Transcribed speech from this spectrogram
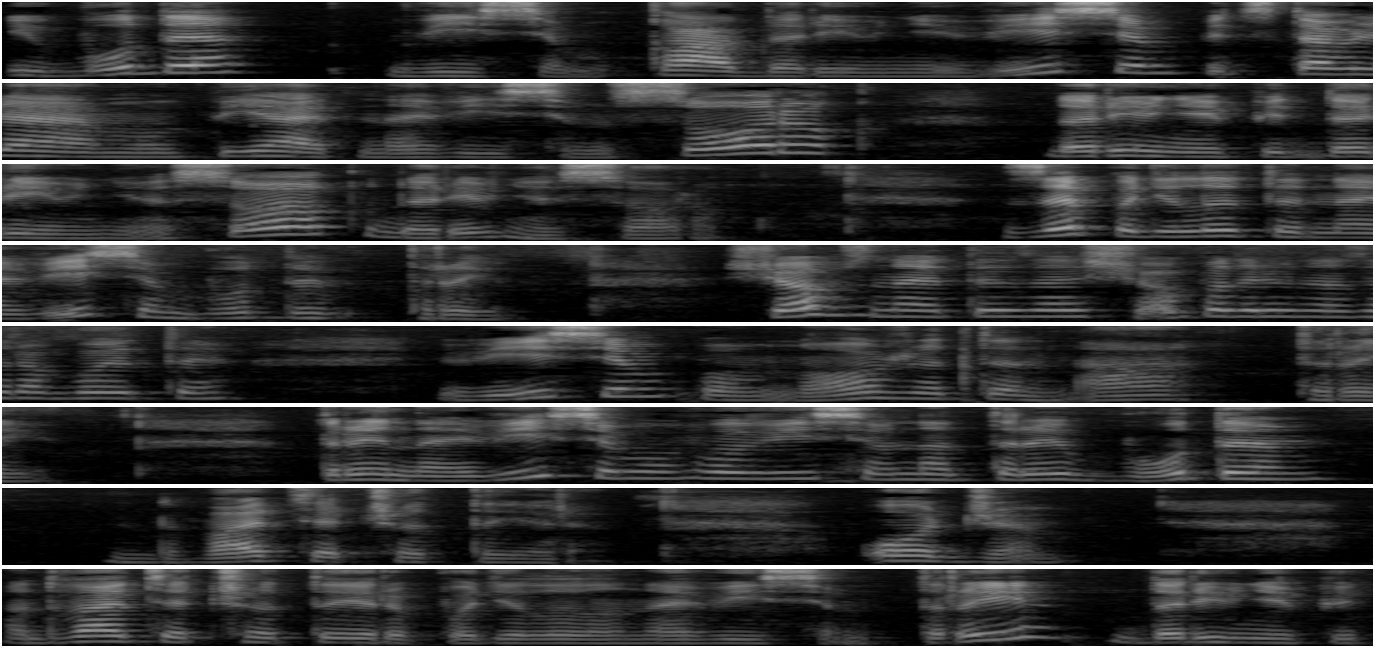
і буде 8. К дорівнює 8. Підставляємо 5 на 8 40, дорівнює під дорівнює 40, дорівнює 40. З поділити на 8 буде 3. Щоб знайти за що потрібно зробити? 8 помножити на 3. 3 на 8 або 8 на 3 буде 24. Отже, 24 поділили на 8 3, дорівнює під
